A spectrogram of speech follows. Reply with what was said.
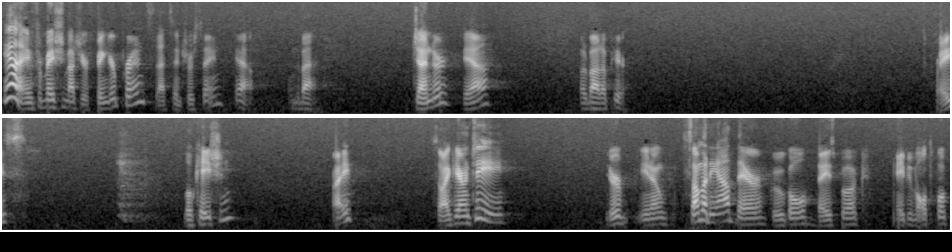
Yeah, information about your fingerprints. That's interesting. Yeah, in the back. Gender. Yeah. What about up here? Race. Location. Right? So I guarantee you're, you know, somebody out there, Google, Facebook, maybe multiple,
